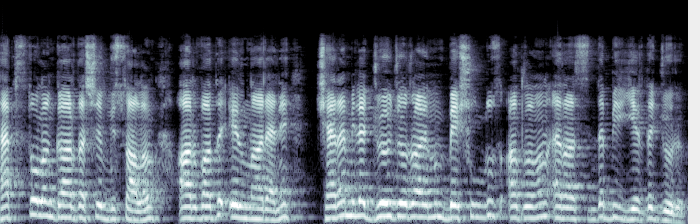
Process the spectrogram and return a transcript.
həbsdə olan qardaşı Vüsalın arvadı Elnarəni Kərəm ilə Göygöl rayonunun Beşulduz adlanan ərazisində bir yerdə görüb.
